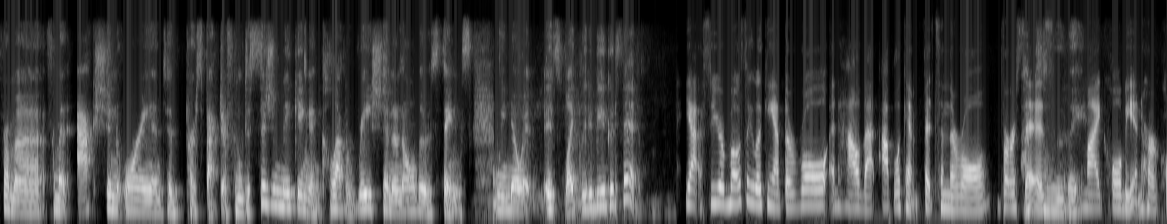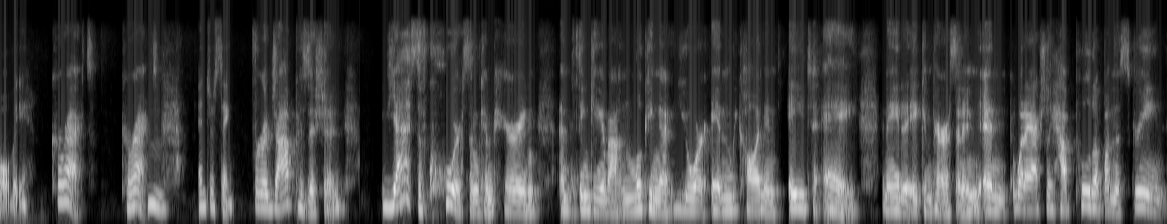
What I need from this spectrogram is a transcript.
from a from an action oriented perspective from decision making and collaboration and all those things. We know it it's likely to be a good fit. Yeah. So you're mostly looking at the role and how that applicant fits in the role versus Absolutely. my Kolbe and her Kolbe. Correct. Correct. Hmm. Interesting. for a job position, yes, of course, I'm comparing and thinking about and looking at your, and we call it an A to A, an A to A comparison. And, and what I actually have pulled up on the screen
